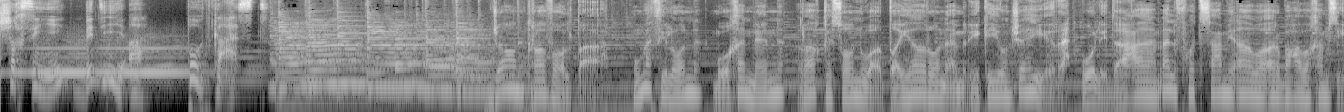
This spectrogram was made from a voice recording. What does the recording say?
شخصية بدقيقة. بودكاست. جون ترافولتا. ممثل مغن راقص وطيار أمريكي شهير ولد عام 1954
